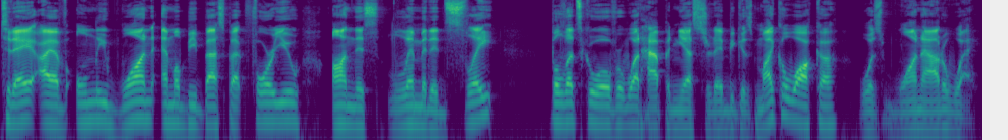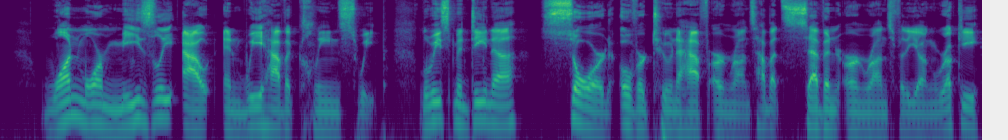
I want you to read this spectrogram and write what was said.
Today, I have only one MLB best bet for you on this limited slate, but let's go over what happened yesterday because Michael Wacha was one out away. One more measly out, and we have a clean sweep. Luis Medina soared over two and a half earned runs. How about seven earned runs for the young rookie,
